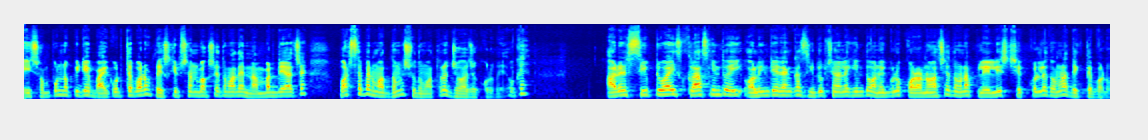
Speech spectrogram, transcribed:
এই সম্পূর্ণ পিডিএফ বাই করতে পারো। ডিসক্রিপশন বক্সে তোমাদের নাম্বার দেওয়া আছে। হোয়াটসঅ্যাপের মাধ্যমে শুধুমাত্র যোগাযোগ করবে ওকে আর এর শিফট ওয়াইজ ক্লাস কিন্তু এই অল ইন্ডিয়া র্যাঙ্কাস ইউটিউব চ্যানেলে কিন্তু অনেকগুলো করানো আছে। তোমরা প্লেলিস্ট চেক করলে তোমরা দেখতে পারো।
